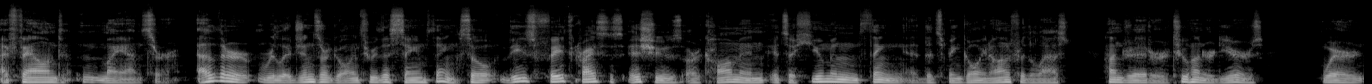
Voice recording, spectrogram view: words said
i found my answer. Other religions are going through the same thing. So these faith crisis issues are common. It's a human thing that's been going on for the last 100 or 200 years where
